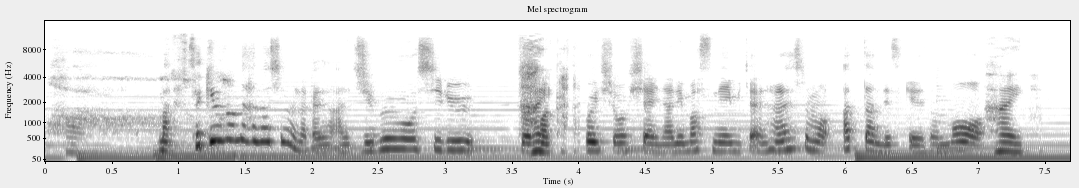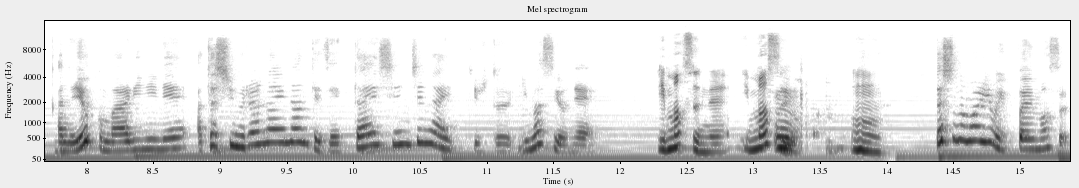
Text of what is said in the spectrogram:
はあまあ、先ほどの話の中であの自分を知ると、はいまあ、かっこいい消費者になれますねみたいな話もあったんですけれどもはいあのよく周りにね私占いなんて絶対信じないっていう人いますよね。いますねいますよ。うん。私の周りにもいっぱいいます。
